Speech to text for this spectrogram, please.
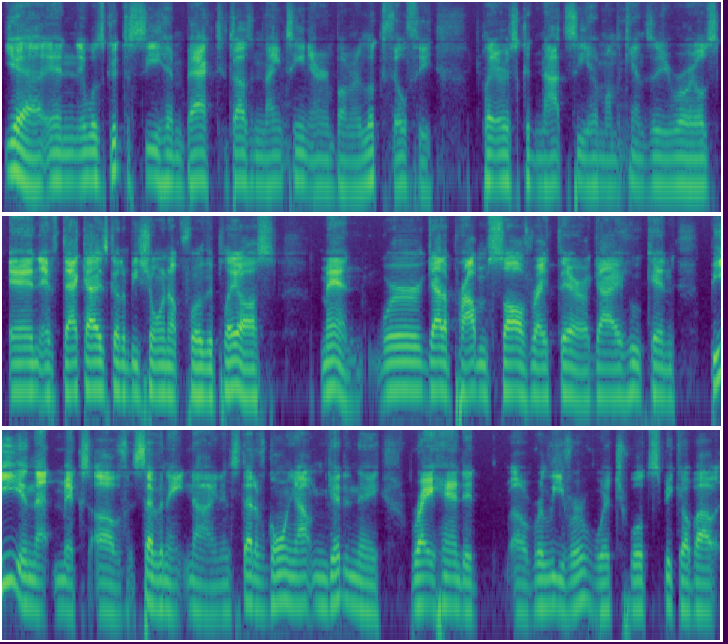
Yeah, and it was good to see him back. 2019, Aaron Bummer looked filthy. Players could not see him on the Kansas City Royals, and if that guy's going to be showing up for the playoffs, man, we're got a problem solved right there. A guy who can be in that mix of seven, eight, nine instead of going out and getting a right-handed uh, reliever, which we'll speak about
